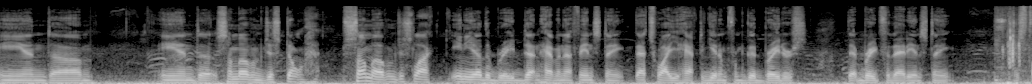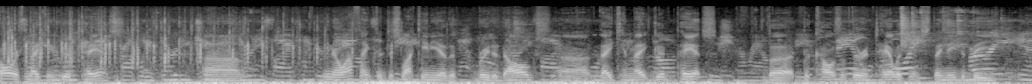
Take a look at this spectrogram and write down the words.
and um, and uh, some of them just don't. Some of them, just like any other breed, doesn't have enough instinct. That's why you have to get them from good breeders that breed for that instinct. As far as making good pets, um, you know, I think they're just like any other breed of dogs. Uh, they can make good pets, but because of their intelligence, they need to be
